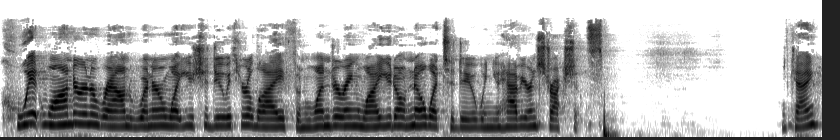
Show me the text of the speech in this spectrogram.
Quit wandering around wondering what you should do with your life and wondering why you don't know what to do when you have your instructions. Okay?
